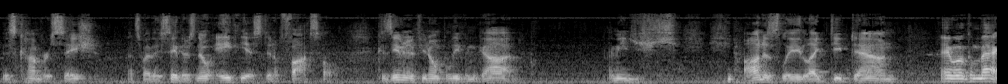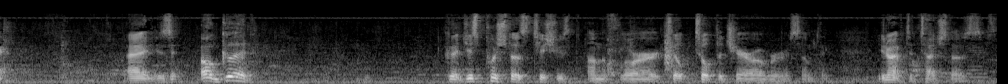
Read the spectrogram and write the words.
this conversation. That's why they say there's no atheist in a foxhole. Because even if you don't believe in God, I mean, honestly, like deep down, hey, welcome back. Uh, is it, oh, good. Good. Just push those tissues on the floor or tilt, tilt the chair over or something. You don't have to touch those.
